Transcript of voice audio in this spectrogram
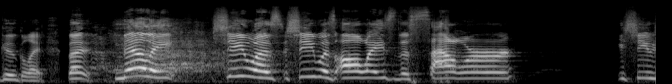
Google it. But Nellie, she was, she was always the sour, she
